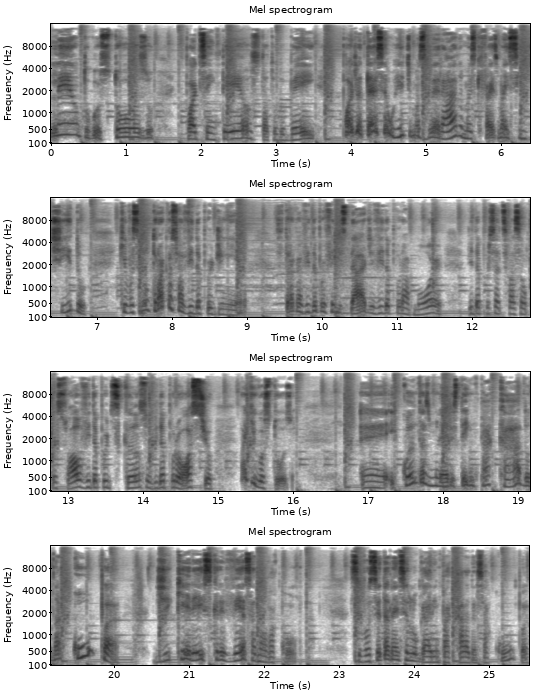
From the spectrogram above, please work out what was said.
lento, gostoso, pode ser intenso, tá tudo bem, pode até ser um ritmo acelerado, mas que faz mais sentido, que você não troca a sua vida por dinheiro. Você troca vida por felicidade, vida por amor, vida por satisfação pessoal, vida por descanso, vida por ócio. Ai que gostoso. É, e quantas mulheres têm empacado na culpa de querer escrever essa nova conta? Se você está nesse lugar empacada nessa culpa,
